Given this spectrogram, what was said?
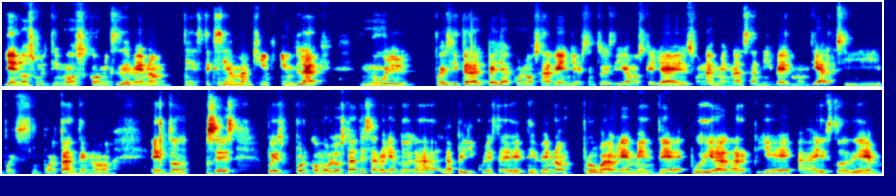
ya en los últimos cómics de Venom, este, que se llama King in Black, Null, pues literal pelea con los Avengers, entonces digamos que ya es una amenaza a nivel mundial, así pues importante, ¿no? Entonces, pues por cómo lo están desarrollando la, la película este de Venom, probablemente pudiera dar pie a esto de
